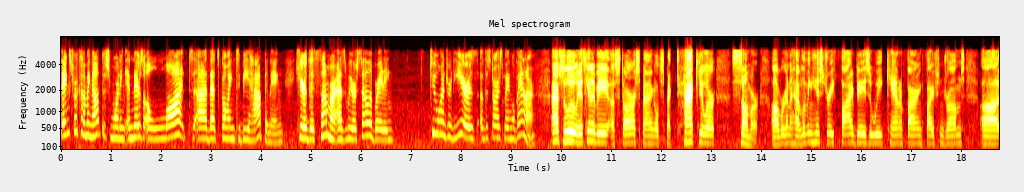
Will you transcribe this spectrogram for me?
Thanks for coming out this morning. And there's a lot uh, that's going to be happening here this summer as we are celebrating 200 years of the Star Spangled Banner. Absolutely. It's going to be a star spangled, spectacular summer. Uh, we're going to have living history five days a week, cannon firing, fifes and drums. Uh,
